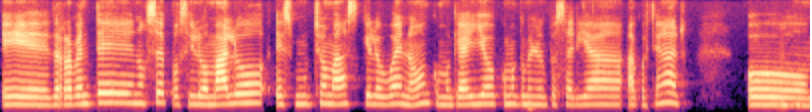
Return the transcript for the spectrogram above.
eh, de repente, no sé, pues si lo malo es mucho más que lo bueno, como que ahí yo como que me lo empezaría a cuestionar. O,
